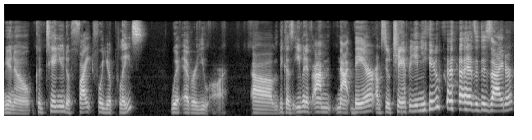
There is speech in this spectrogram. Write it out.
you know continue to fight for your place wherever you are um, because even if i'm not there i'm still championing you as a designer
